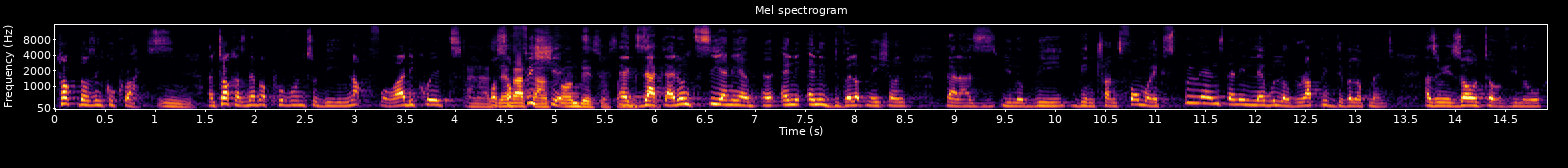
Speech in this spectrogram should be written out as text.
talk doesn't cook rice. Hmm. And talk has never proven to be enough or adequate And or sufficient. transformed a society. Exactly. I don't see any, uh, any, any developed nation that has, you know, be, been transformed or experienced any level of rapid development as a result of, you know,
